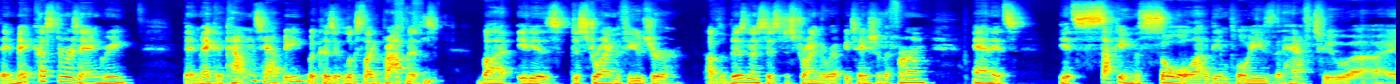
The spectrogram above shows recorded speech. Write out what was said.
They make customers angry they make accountants happy because it looks like profits, but it is destroying the future of the business. It's destroying the reputation of the firm, and it's it's sucking the soul out of the employees that have to uh,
